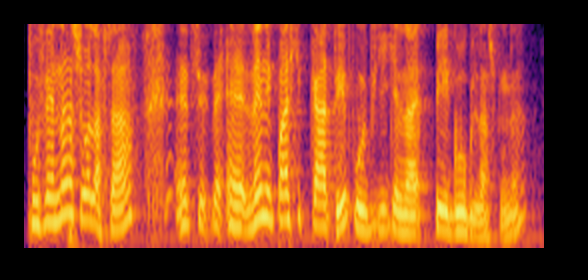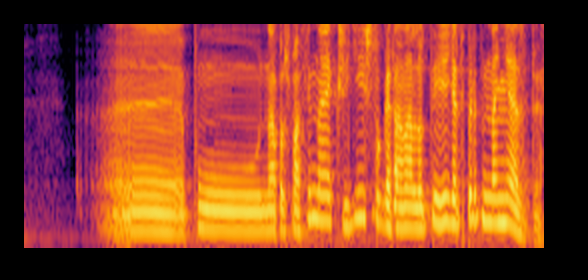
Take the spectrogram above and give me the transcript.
Πουθενά σε όλα αυτά έτσι, ε, δεν υπάρχει κάτι που βγήκε να πει η Google ας πούμε ε, που να προσπαθεί να εξηγήσει τον καταναλωτή γιατί πρέπει να νοιάζεται.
